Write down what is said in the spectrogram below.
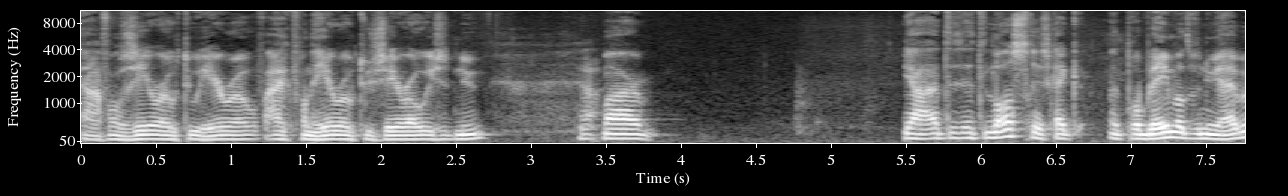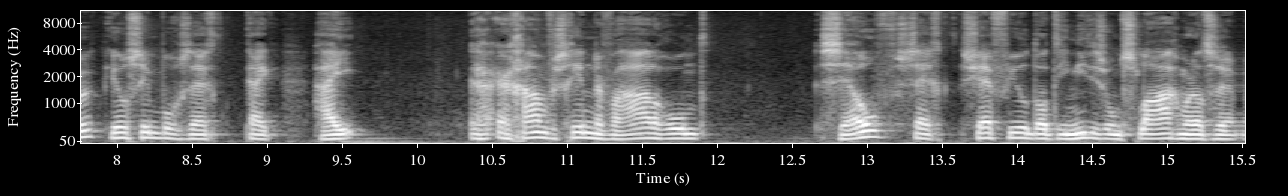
ja, van zero to hero, of eigenlijk van hero to zero is het nu. Ja. Maar ja, het, het lastige is, kijk, het probleem wat we nu hebben, heel simpel gezegd, kijk, hij, er gaan verschillende verhalen rond. Zelf zegt Sheffield dat hij niet is ontslagen, maar dat ze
